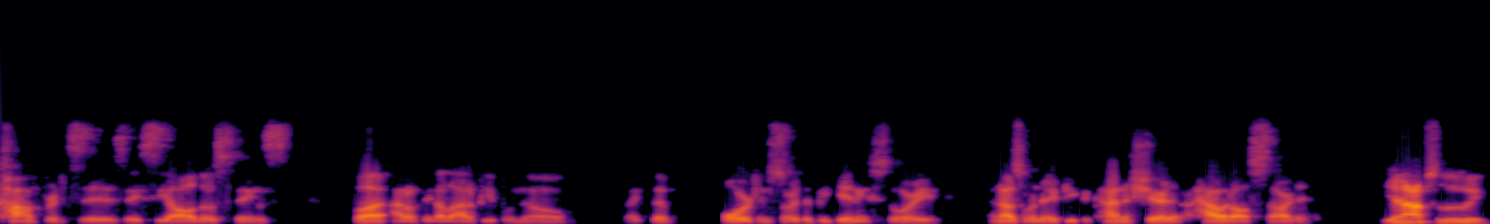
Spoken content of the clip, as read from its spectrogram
conferences, they see all those things, but I don't think a lot of people know like the origin story, the beginning story. And I was wondering if you could kind of share how it all started. Yeah, absolutely.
